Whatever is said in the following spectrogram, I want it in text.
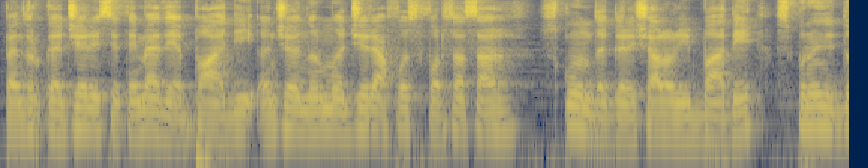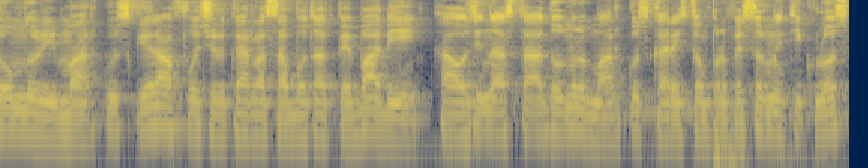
Pentru că Jerry se temea de Buddy, în cele din urmă Jerry a fost forțat să ascundă greșeala lui Buddy, spunând domnului Marcus că el a fost cel care l-a sabotat pe Buddy. Auzind asta, domnul Marcus, care este un profesor meticulos,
